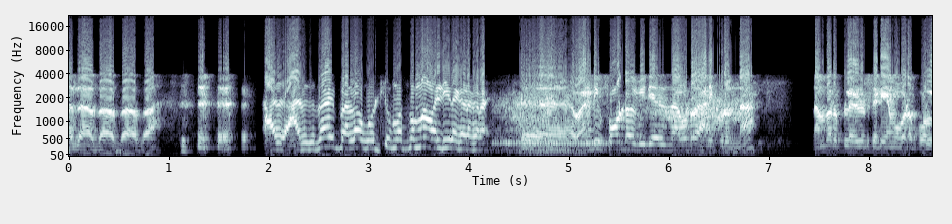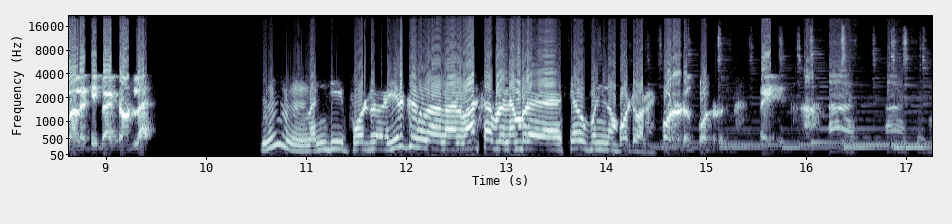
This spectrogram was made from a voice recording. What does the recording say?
அதான் அதான் அதான் அதான் அது அதுக்கு தான் இப்போ எல்லாம் ஒட்டு மொத்தமாக வண்டியில் கிடக்குறேன். வண்டி போட்டோ வீடியோ இருந்தா கூட அனுப்பிவிடுங்கண்ணா. நம்பர் பிளேட் தெரியாம கூட போடலாம் இல்லாட்டி பேக்ரவுண்ட்ல ம் வண்டி போட்டு இருக்குங்களா? நான் வாட்ஸ்அப்பில் நம்பரை சேவ் பண்ணி நான் போட்டு வரேன். போட்டுடுங்க போட்டுடுங்கண்ணா ரைட்டுண்ணா ஆ ஆ சரி.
